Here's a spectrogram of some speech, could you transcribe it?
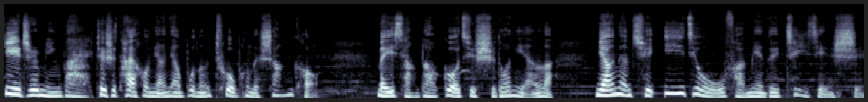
一直明白这是太后娘娘不能触碰的伤口。没想到过去十多年了，娘娘却依旧无法面对这件事。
